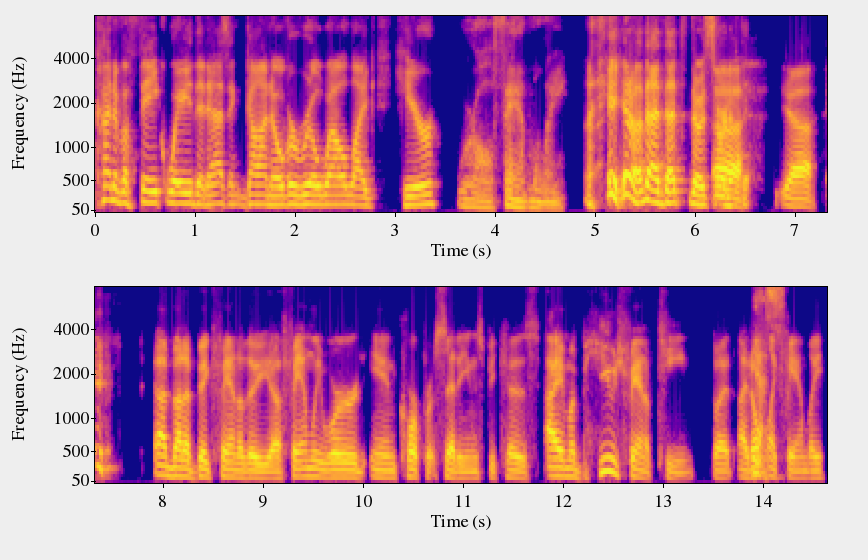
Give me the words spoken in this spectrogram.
kind of a fake way that hasn't gone over real well. Like here, we're all family. you know that that's no sort uh, of thing. yeah. I'm not a big fan of the uh, family word in corporate settings because I am a huge fan of team, but I don't yes. like family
